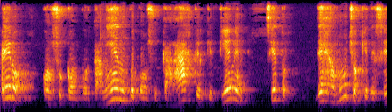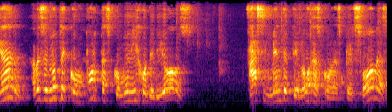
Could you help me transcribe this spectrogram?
pero con su comportamiento, con su carácter que tienen, ¿cierto? Deja mucho que desear. A veces no te comportas como un hijo de Dios. Fácilmente te enojas con las personas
